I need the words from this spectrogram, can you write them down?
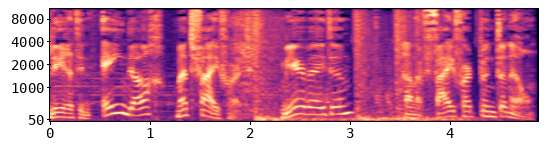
Leer het in één dag met Vijfhart. Meer weten? Ga naar vijfhart.nl.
